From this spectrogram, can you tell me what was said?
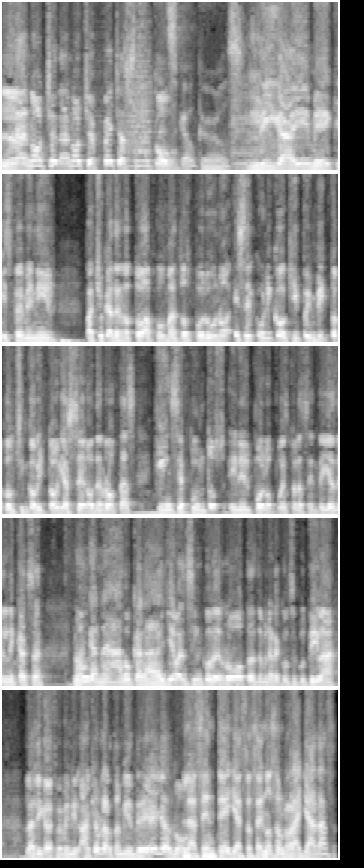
La noche de anoche, fecha 5. Let's go, girls. Liga MX femenil. Pachuca derrotó a Pumas 2 por 1. Es el único equipo invicto con 5 victorias, 0 derrotas, 15 puntos en el polo opuesto, las centellas del Necaxa. No han ganado, caray, llevan 5 derrotas de manera consecutiva. la Liga Femenil. Hay que hablar también de ellas, ¿no? Las centellas, o sea, no son rayadas,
